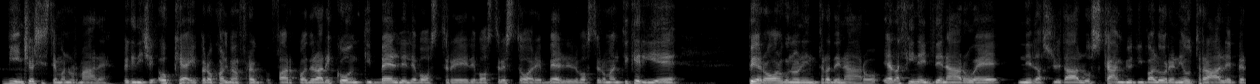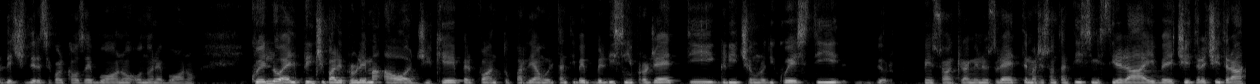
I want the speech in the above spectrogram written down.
vince il sistema normale, perché dice ok, però qua dobbiamo far quadrare i conti, belle le vostre, le vostre storie, belle le vostre romanticherie, però non entra denaro e alla fine il denaro è nella società lo scambio di valore neutrale per decidere se qualcosa è buono o non è buono. Quello è il principale problema a oggi, che per quanto parliamo di tanti bellissimi progetti, Glitch è uno di questi, penso anche alla mia newsletter, ma ci sono tantissimi stile live, eccetera, eccetera.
